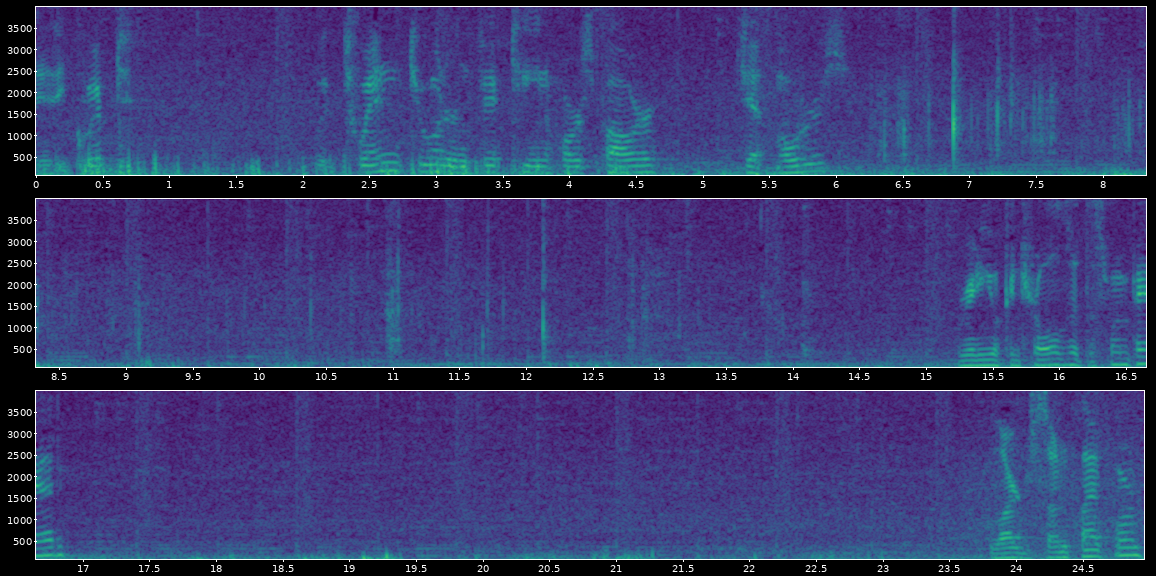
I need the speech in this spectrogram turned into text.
It is equipped with twin 215 horsepower jet motors. Radio controls at the swim pad. Large sun platform.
